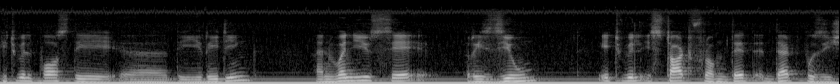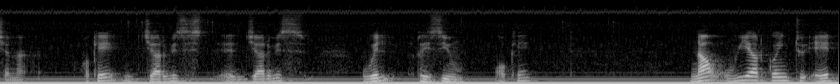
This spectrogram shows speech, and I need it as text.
it will pause the uh, the reading. And when you say resume it will start from that that position. Okay? Jarvis uh, Jarvis will resume. Okay? Now we are going to add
